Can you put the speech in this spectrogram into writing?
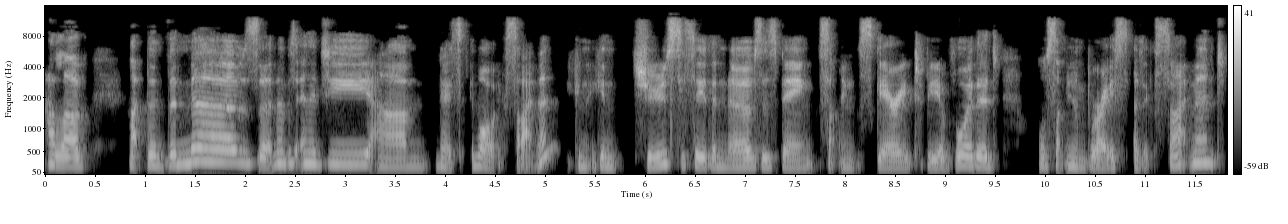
I love like the the nerves, the nervous energy. Um, you know, it's more excitement. You can you can choose to see the nerves as being something scary to be avoided or something to embrace as excitement.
